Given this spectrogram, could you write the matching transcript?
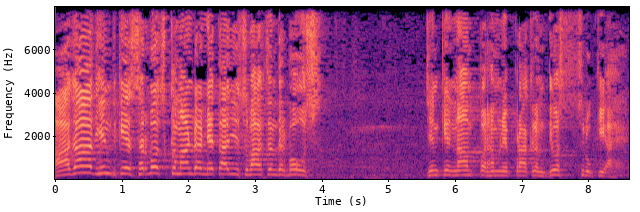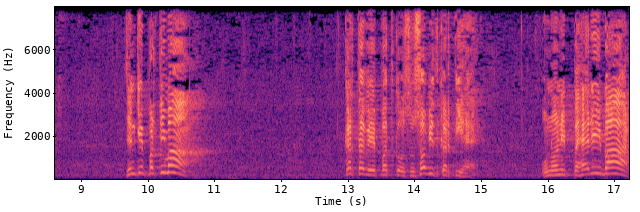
आज़ाद हिंद के सर्वोच्च कमांडर नेताजी सुभाष चंद्र बोस जिनके नाम पर हमने पराक्रम दिवस शुरू किया है, जिनकी प्रतिमा कर्तव्य पथ को सुशोभित करती है, उन्होंने पहली बार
